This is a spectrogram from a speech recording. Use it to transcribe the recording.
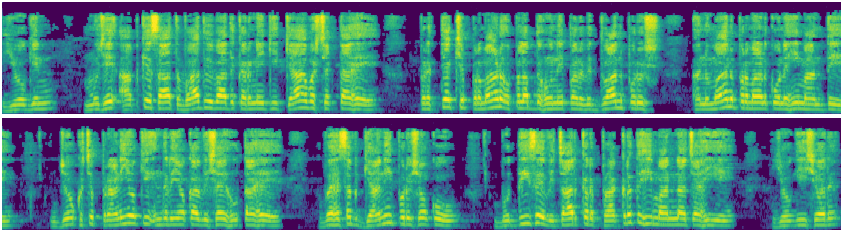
योगिन, मुझे आपके साथ वाद विवाद करने की क्या आवश्यकता है? प्रत्यक्ष प्रमाण उपलब्ध होने पर विद्वान पुरुष अनुमान प्रमाण को नहीं मानते, जो कुछ प्राणियों की इंद्रियों का विषय होता है, वह सब ज्ञानी पुरुषों को बुद्धि से विचार कर प्राकृत ही मानना चाहिए। योगीश्वर,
